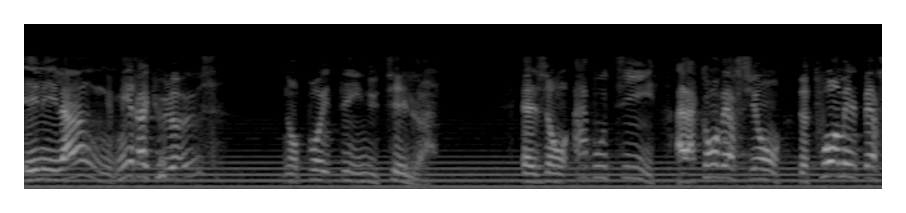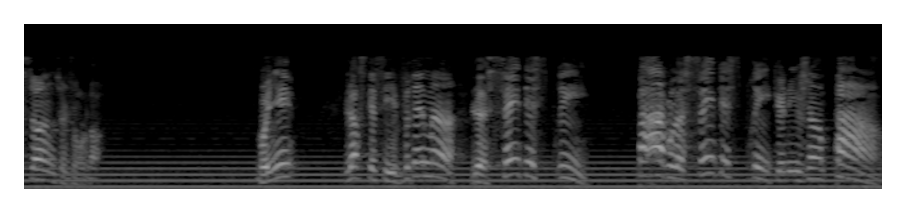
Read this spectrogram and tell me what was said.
Et les langues miraculeuses n'ont pas été inutiles. Elles ont abouti à la conversion de 3000 personnes ce jour-là. Voyez, lorsque c'est vraiment le Saint-Esprit, par le Saint-Esprit que les gens parlent,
